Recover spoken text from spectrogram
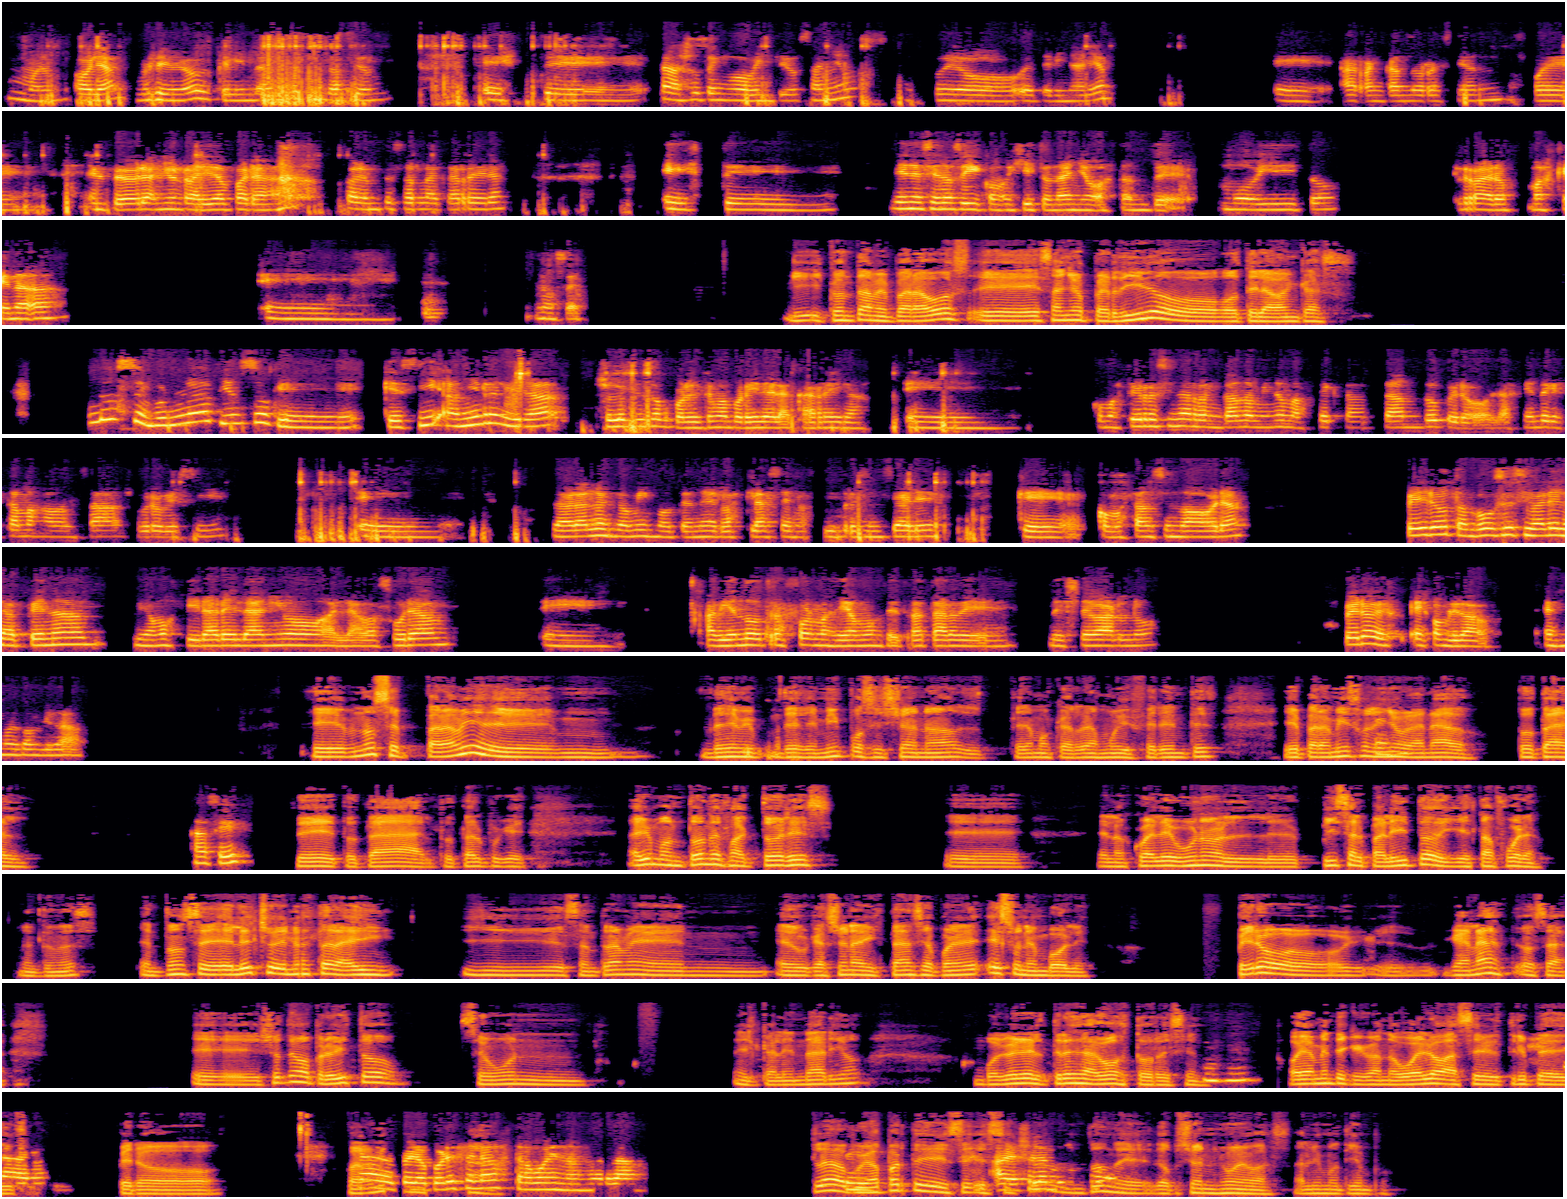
Bueno, hola, primero, qué linda presentación. Este, nada, yo tengo 22 años, estudio veterinaria, eh, arrancando recién, fue el peor año en realidad para, para empezar la carrera. Este, viene siendo así, como dijiste, un año bastante movidito, raro, más que nada. Eh, no sé. Y, y contame, ¿para vos eh, es año perdido o, o te la bancas? No sé, por un lado pienso que, que sí, a mí en realidad, yo lo pienso por el tema por ahí de la carrera. Eh, como estoy recién arrancando, a mí no me afecta tanto, pero la gente que está más avanzada, yo creo que sí. Eh, la verdad no es lo mismo tener las clases así presenciales que como están siendo ahora, pero tampoco sé si vale la pena, digamos, tirar el año a la basura, eh, habiendo otras formas, digamos, de tratar de, de llevarlo pero es, es complicado, es muy complicado. Eh, no sé, para mí, eh, desde, mi, desde mi posición, ¿no? tenemos carreras muy diferentes, eh, para mí es un año Ujú. ganado, total. ¿Ah, sí? Sí, total, total, porque hay un montón de factores eh, en los cuales uno le pisa el palito y está afuera, ¿me ¿entendés? Entonces, el hecho de no estar ahí y centrarme en educación a distancia, poner, es un embole. Pero eh, ganaste, o sea, eh, yo tengo previsto, según el calendario, volver el 3 de agosto recién. Obviamente que cuando vuelvo va a ser el triple de Claro, pero claro, mí, pero por ese ah, lado está bueno, es verdad. claro, porque Sí. aparte se, se lo un montón de, de opciones nuevas al mismo tiempo.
